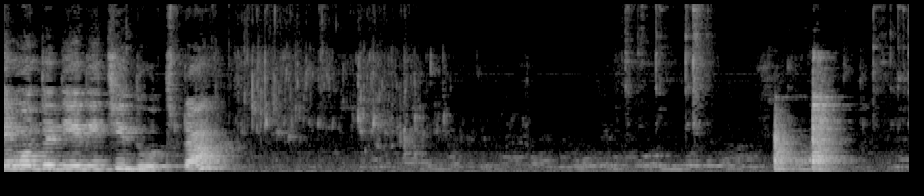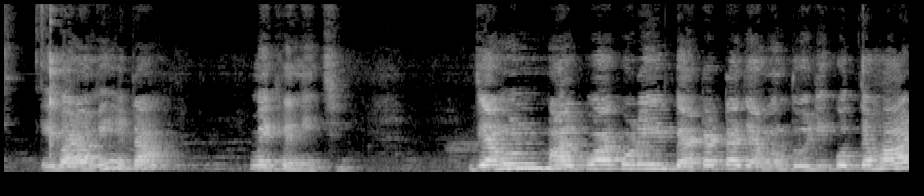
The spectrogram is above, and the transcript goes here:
এর মধ্যে দিয়ে দিচ্ছি দুধটা। এবার আমি এটা মেখে নিচ্ছি। যেমন মালপোয়া করে ব্যাটারটা যেমন তৈরি করতে হয়,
